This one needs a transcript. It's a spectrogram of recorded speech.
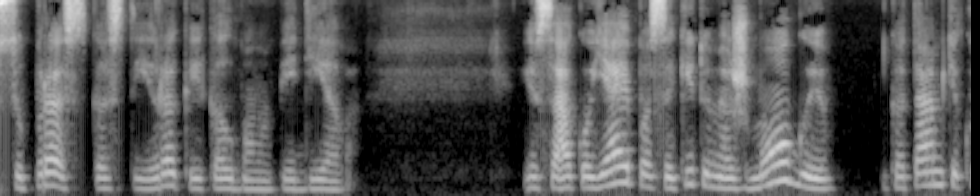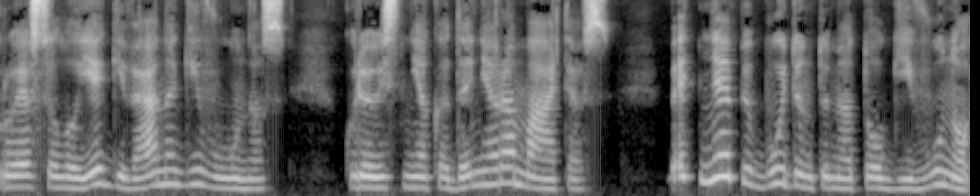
supras, kas tai yra, kai kalbam apie Dievą. Jis sako, jei pasakytume žmogui, kad tam tikroje saloje gyvena gyvūnas, kurio jis niekada nėra matęs, bet neapibūdintume to gyvūno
